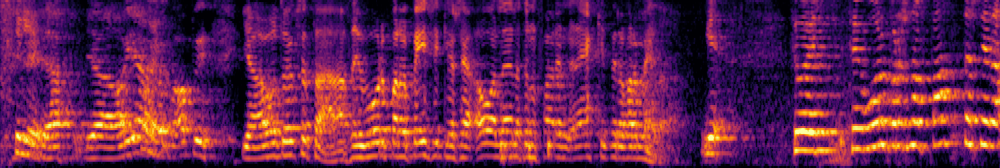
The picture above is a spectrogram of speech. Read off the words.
Skilur já, já, já, ábygg, já, þú ert að hugsa það að þau voru bara basically að segja að leiðilegt hún farin en ekkert er að fara með það. Ég, Þú veist, þau voru bara svona að fantasera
